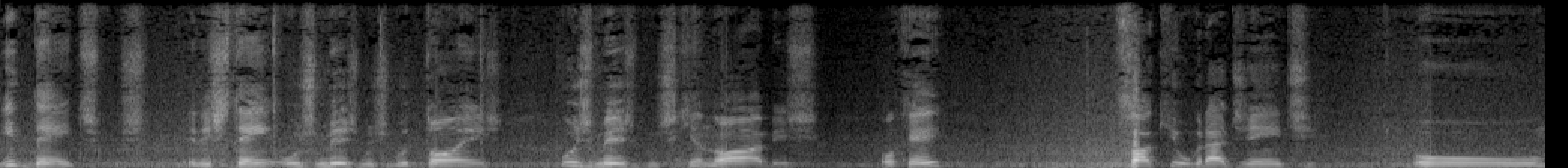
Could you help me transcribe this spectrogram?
idênticos, eles têm os mesmos botões, os mesmos knobs, ok? Só que o gradiente, o,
